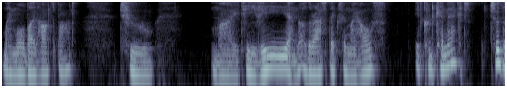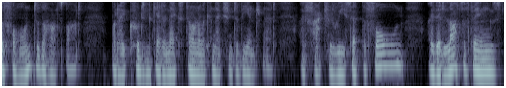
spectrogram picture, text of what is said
my mobile hotspot to my TV and other aspects in my house. It could connect to the phone, to the hotspot, but I couldn't get an external connection to the internet. I factory reset the phone, I did lots of things,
